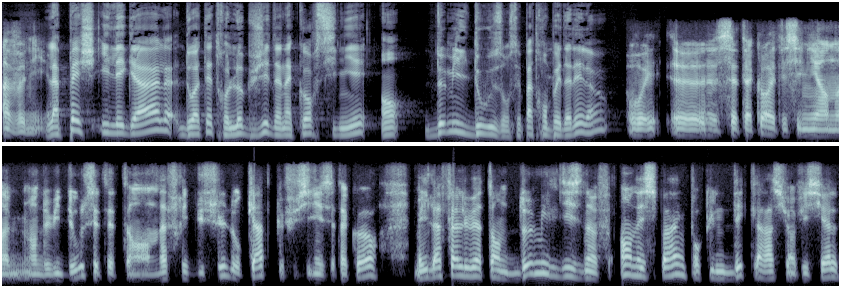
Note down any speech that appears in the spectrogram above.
à venir. La pêche illégale doit être l'objet d'un accord signé en 2012. On s'est pas trompé d'année là? Oui, euh, cet accord a été signé en, en 2012. C'était en Afrique du Sud, au Cap, que fut signé cet accord. Mais il a fallu attendre 2019 en Espagne pour qu'une déclaration officielle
